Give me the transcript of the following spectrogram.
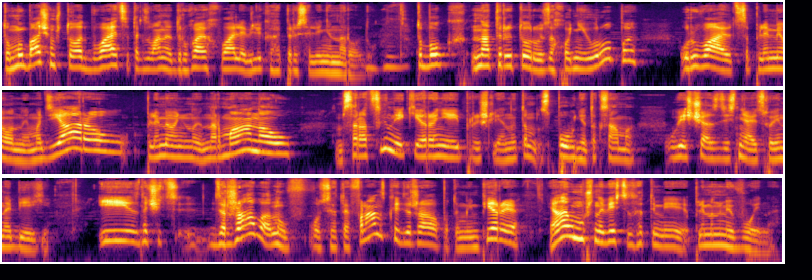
то мы бачым што адбываецца так званая другая хваля вялікага перасялення народу. Mm -hmm. то бок на тэрыторыю заходняй Еўропы урываюцца плямёны мад'яраў плямёны нарманаў сарацыны якія раней прыйшлі яны там з поўдня таксама увесь час здзяйсняюць свае набегі. І значыць дзяржава ну вось гэтая францкая дзяржава потым імперыя яна вымушана весці з гэтымі племянамі войны.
